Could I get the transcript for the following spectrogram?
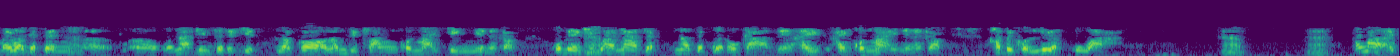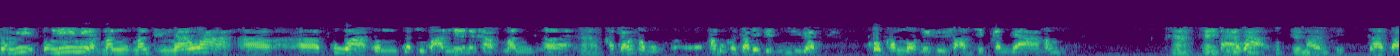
ไม่ว่าจะเป็นเอ่อเอ่อหัวหน้าทีมเศรษฐกิจ แล้วก็รัฐมนตรีคลังคนใหม่จริงเนี่ยนะครับ ผมเองคิดว่าน่าจะน่าจะเปิดโอกาสเนี่ยให้ให้คนใหม่เนี่ยนะครับเขาเป็นคนเลือกผู้ว่า ครับอ่า เพราะ ว่าไอ้ตรงนี้ตรงนี้เนี่ยมันมันถึงแม้ว่าเอ่อเอ่อผู้ว่าคนปัจจุบันเนี่ยนะครับ มันเอ่อครับเข้าใจว่าถ้าผมถ้าผมเข้าใจไม่ผิดนี่คือครบกำหนดนี่คือสามสิบกันยามั้งครับใช่แต่ใช่คว่ารับครบเกินสามสิบแต่แต่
